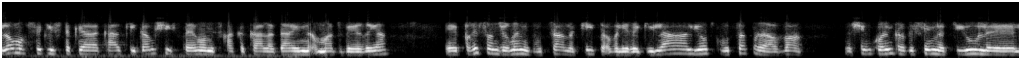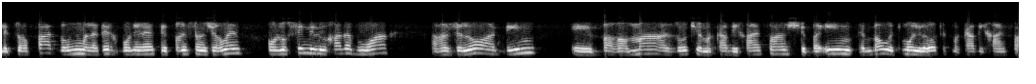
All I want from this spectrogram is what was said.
לא מפסיק להסתכל על הקהל, כי גם כשהסתיים המשחק הקהל עדיין עמד והריע. אה, פריס סן ג'רמן היא קבוצה ענקית, אבל היא רגילה להיות קבוצת ראווה. אנשים קונים כרטיסים לטיול אה, לצרפת ואומרים על הדרך בואו נראה את פריס סן ג'רמן, או נוסעים במיוחד עבורה, אבל זה לא אוהדים ברמה הזאת של מכבי חיפה, שבאים, הם באו אתמול לראות את מכבי חיפה,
